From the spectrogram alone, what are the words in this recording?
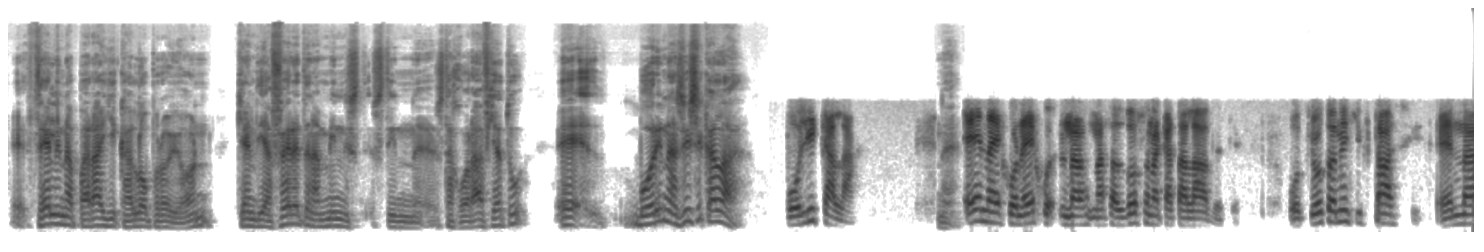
ε, θέλει να παράγει καλό προϊόν, και ενδιαφέρεται να μείνει στην, στα χωράφια του, ε, μπορεί να ζήσει καλά. Πολύ καλά. Ναι. Ένα έχω, έχω να, να σας δώσω να καταλάβετε. Ότι όταν έχει φτάσει ένα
